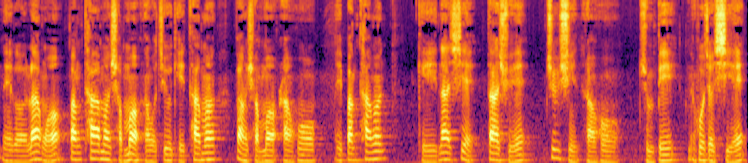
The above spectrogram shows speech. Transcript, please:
那个让我帮他们什么，那我就给他们帮什么，然后也帮他们给那些大学咨询，然后准备或者写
